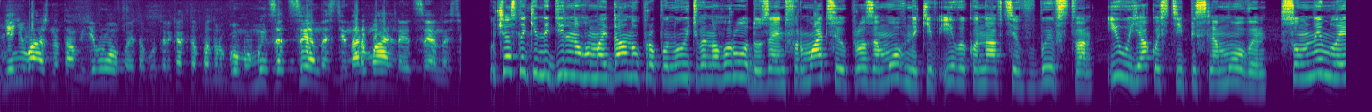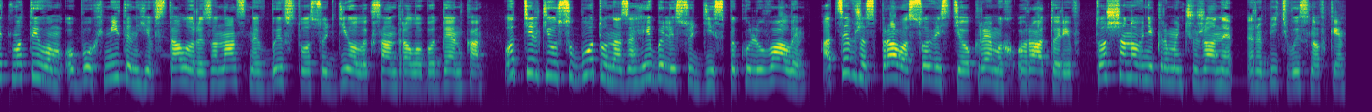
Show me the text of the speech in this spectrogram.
Мне не важно, там Европа это будет или как-то по-другому. Мы за ценности, нормальные ценности. Учасники недільного майдану пропонують винагороду за інформацію про замовників і виконавців вбивства, і у якості післямови. Сумним лейтмотивом обох мітингів стало резонансне вбивство судді Олександра Лободенка. От тільки у суботу на загибелі судді спекулювали. А це вже справа совісті окремих ораторів. Тож, шановні кременчужани, робіть висновки.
